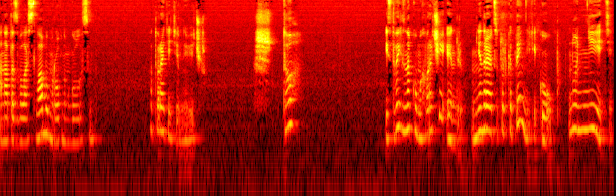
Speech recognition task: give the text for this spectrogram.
Она отозвалась слабым, ровным голосом. «Отвратительный вечер». «Что?» «Из твоих знакомых врачей, Эндрю, мне нравятся только Дэнни и Гоуп, но не эти.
